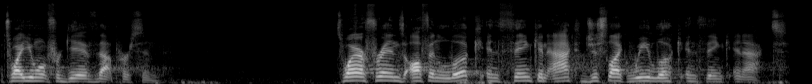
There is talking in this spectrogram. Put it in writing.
It's why you won't forgive that person. It's why our friends often look and think and act just like we look and think and act.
